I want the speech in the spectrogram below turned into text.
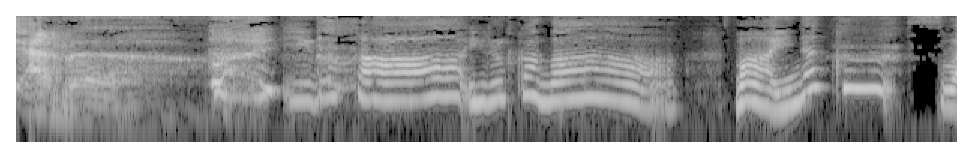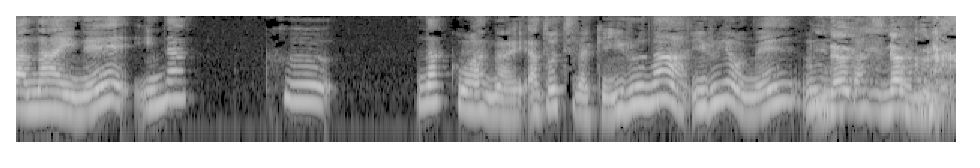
やろ。いるかはあ、いるかなまあ、いなくはないね。いなく、なくはない。あ、どっちだっけ？いるな。いるよね。うんいな確かにいなくな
